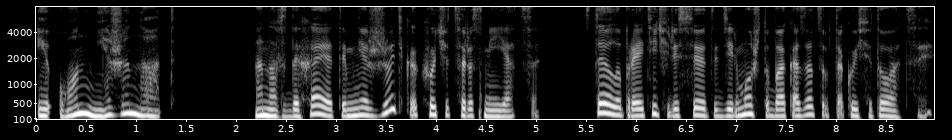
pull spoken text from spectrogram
И он не женат. Она вздыхает, и мне жуть, как хочется рассмеяться. Стоило пройти через все это дерьмо, чтобы оказаться в такой ситуации.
